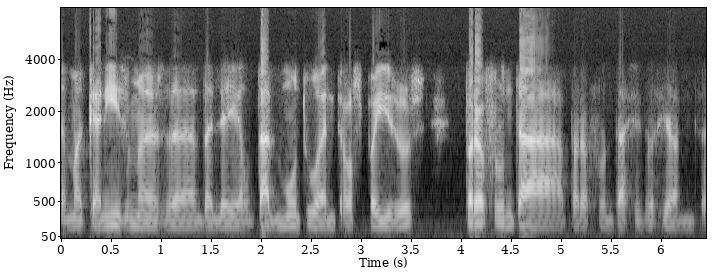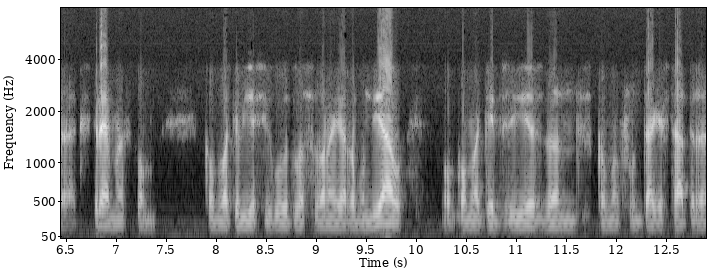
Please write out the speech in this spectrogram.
de mecanismes de, de lleialtat mútua entre els països per afrontar, per afrontar situacions extremes com, com la que havia sigut la Segona Guerra Mundial o com aquests dies, doncs, com afrontar aquesta altra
